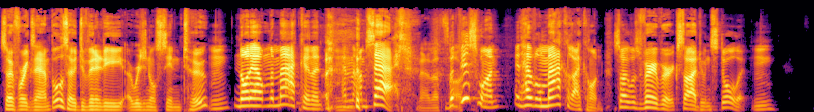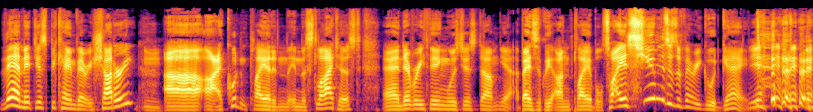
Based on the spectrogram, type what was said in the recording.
So for example so Divinity Original Sin 2 not out on the Mac and and I'm sad. Mm. No, that's but this one it had a little Mac icon so I was very very excited to install it then it just became very shuddery. Mm. Uh, I couldn't play it in, in the slightest, and everything was just, um, yeah, basically unplayable. So I assume this is a very good game. Yeah.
